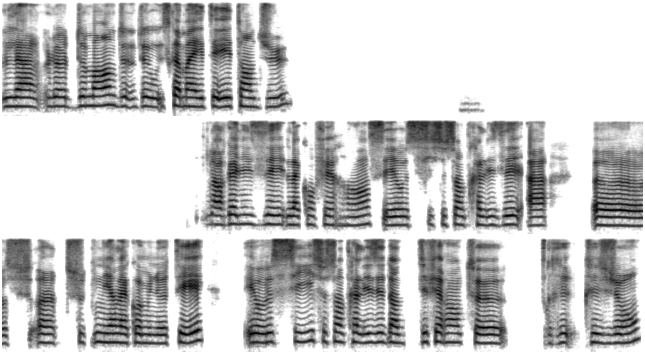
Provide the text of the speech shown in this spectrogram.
la demande de Ouiskam a été étendue organiser la conférence et aussi se centraliser à, euh, à soutenir la communauté et aussi se centraliser dans différentes euh, ré- régions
